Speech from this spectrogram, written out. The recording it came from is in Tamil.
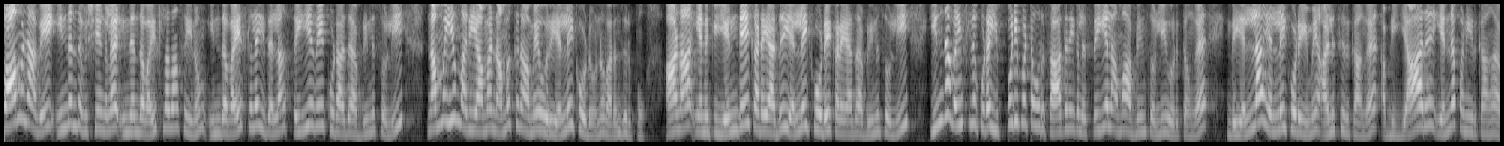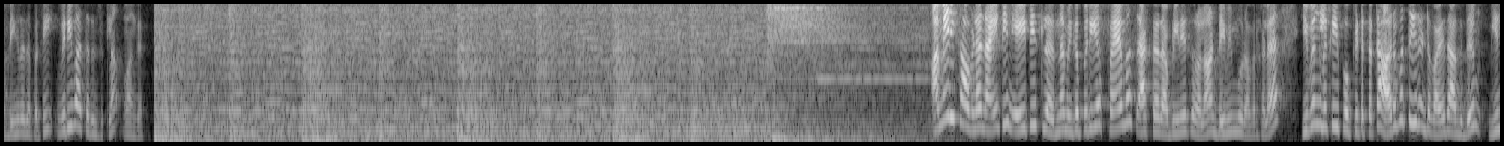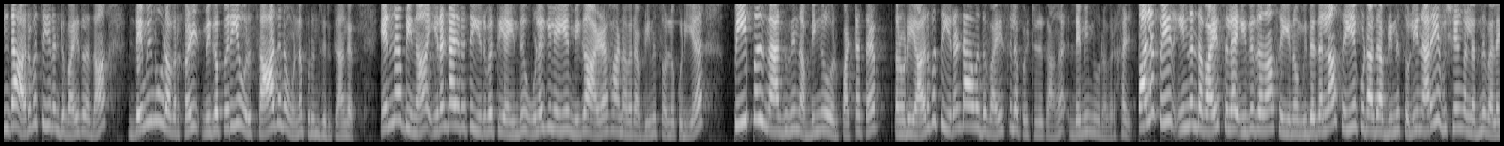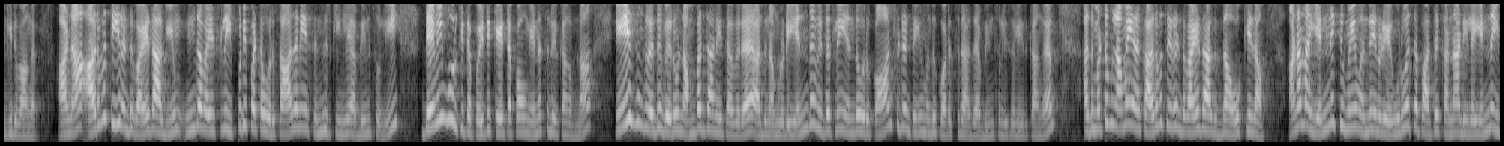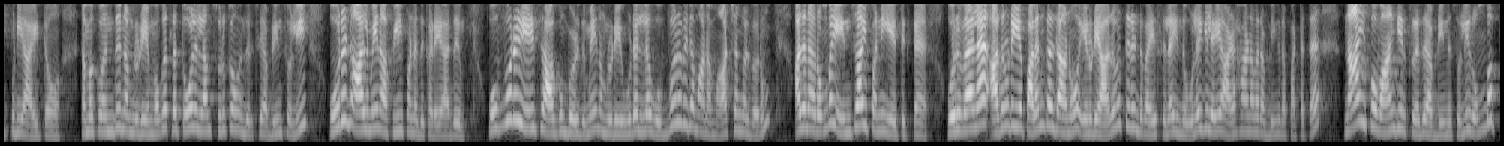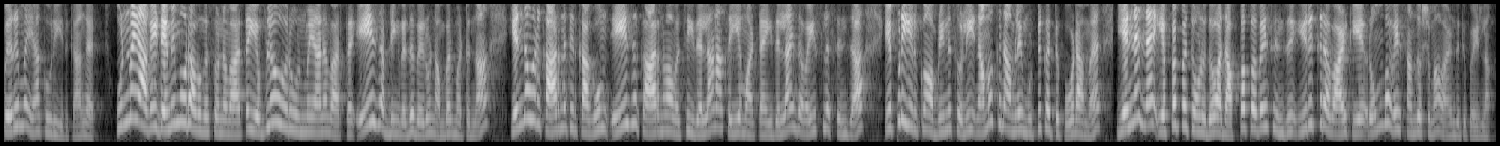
காமனாகவே இந்தந்த விஷயங்களை இந்தந்த வயசில் தான் செய்யணும். இந்த வயசில் இதெல்லாம் செய்யவே கூடாது அப்படின்னு சொல்லி நம்மையும் அறியாமல் நமக்கு நாமே ஒரு எல்லை கோடு ஒன்று வரைஞ்சிருப்போம். ஆனால் எனக்கு எண்டே கிடையாது எல்லை கோடே கிடையாது அப்படின்னு சொல்லி இந்த வயசில் கூட இப்படிப்பட்ட ஒரு சாதனைகளை செய்யலாமா அப்படின்னு சொல்லி ஒருத்தவங்க இந்த எல்லா எல்லை கோடையுமே அழிச்சிருக்காங்க. அப்படி யார் என்ன பண்ணியிருக்காங்க அப்படிங்கிறத பற்றி விரிவாக தெரிஞ்சுக்கலாம். வாங்க. அமெரிக்காவில் நைன்டீன் எயிட்டிஸில் இருந்த மிகப்பெரிய ஃபேமஸ் ஆக்டர் அப்படின்னே சொல்லலாம். டெமிமூர் அவர்களை. இவங்களுக்கு இப்போ கிட்டத்தட்ட அறுபத்தி இரண்டு வயதாகுது. இந்த அறுபத்தி இரண்டு வயதில் தான் டெமிமூர் அவர்கள் மிகப்பெரிய ஒரு சாதனை ஒன்று புரிஞ்சிருக்காங்க. என்ன அப்படின்னா இரண்டாயிரத்தி இருபத்தி ஐந்து உலகிலேயே மிக அழகானவர் அப்படின்னு சொல்லக்கூடிய பீப்பிள் மேகசின் அப்படிங்கிற ஒரு பட்டத்தை தன்னுடைய அறுபத்தி இரண்டாவது வயசுல பெற்றிருக்காங்க டெமிமூர் அவர்கள். பல பேர் இந்தந்த வயசுல இதுதான் தான் செய்யணும் இதெல்லாம் செய்யக்கூடாது அப்படின்னு சொல்லி நிறைய விஷயங்கள்ல இருந்து விலகிடுவாங்க. ஆனா அறுபத்தி இரண்டு வயதாகியும் இந்த வயசில் இப்படிப்பட்ட ஒரு சாதனையை செஞ்சுருக்கீங்களே அப்படின்னு சொல்லி டெமிமூர் கிட்ட போயிட்டு கேட்டப்போ அவங்க என்ன சொல்லியிருக்காங்க அப்படின்னா ஏஜ்ங்கிறது வெறும் நம்பர் தானே தவிர அது நம்மளுடைய எந்த விதத்துலையும் எந்த ஒரு கான்ஃபிடென்ட்டையும் வந்து குறைச்சிடாது அப்படின்னு சொல்லி சொல்லியிருக்காங்க. அது மட்டும் இல்லாமல் எனக்கு அறுபத்தி இரண்டு வயதாகுது தான் ஓகே தான். ஆனால் நான் என்றைக்குமே வந்து என்னுடைய உருவத்தை பார்த்து கண்ணாடியில் என்ன இப்படி ஆயிட்டோம்? நமக்கு வந்து நம்மளுடைய முகத்தில் தோல் எல்லாம் சுருக்கம் வந்துருச்சு அப்படின்னு சொல்லி ஒரு நாளுமே நான் ஃபீல் பண்ணது கிடையாது. ஒவ்வொரு ஏஜ் ஆகும் பொழுதுமே நம்மளுடைய உடலில் ஒவ்வொரு விதமான மாற்றங்கள் வரும். அதை நான் ரொம்ப என்ஜாய் பண்ணி ஏற்றுக்கிட்டேன் ஒருவேளை அதனுடைய பலன்கள் தானோ? என்னுடைய அறுபத்தி ரெண்டு வயசுல இந்த உலகிலேயே அழகானவர் அப்படிங்கிற பட்டத்தை நான் இப்போ வாங்கியிருக்கிறது அப்படின்னு சொல்லி ரொம்ப பெருமையா கூறியிருக்காங்க. உண்மையாவே டெமிமூர் அவங்க சொன்ன வார்த்தை எவ்வளவு ஒரு உண்மையான வார்த்தை ஏஜ் அப்படிங்கிறது வெறும் நம்பர் மட்டும்தான். எந்த ஒரு காரணத்திற்காகவும் ஏஜை காரணமா வச்சு இதெல்லாம் நான் செய்ய மாட்டேன் இதெல்லாம் இந்த வயசுல செஞ்சா எப்படி இருக்கும் அப்படின்னு சொல்லி நமக்கு நாமளே முட்டுக்கட்டு போடாம என்னென்ன எப்பப்ப தோணுதோ அதை அப்பப்பவே செஞ்சு இருக்கிற வாழ்க்கையை ரொம்பவே சந்தோஷமா வாழ்ந்துட்டு போயிடலாம்.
